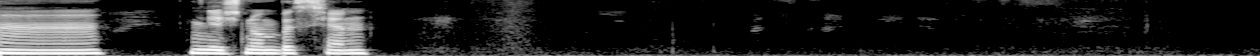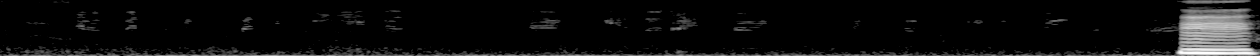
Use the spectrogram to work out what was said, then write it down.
Hm, nicht nur ein bisschen. Hm.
